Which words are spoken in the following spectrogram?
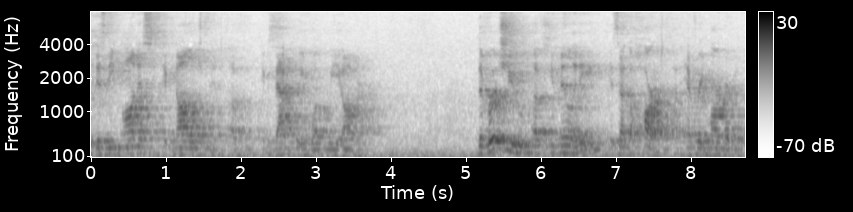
it is the honest acknowledgement of exactly what we are. The virtue of humility is at the heart of every martyrdom.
